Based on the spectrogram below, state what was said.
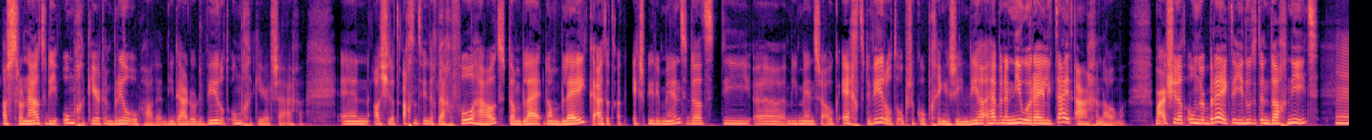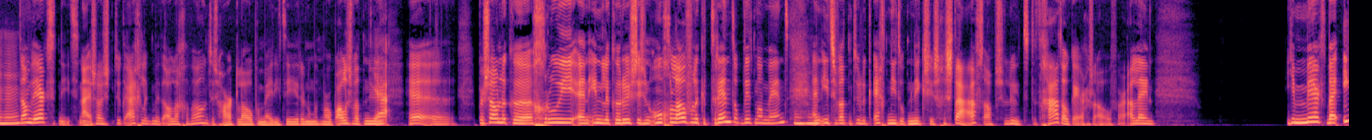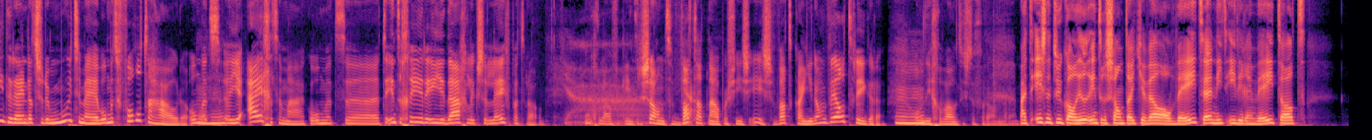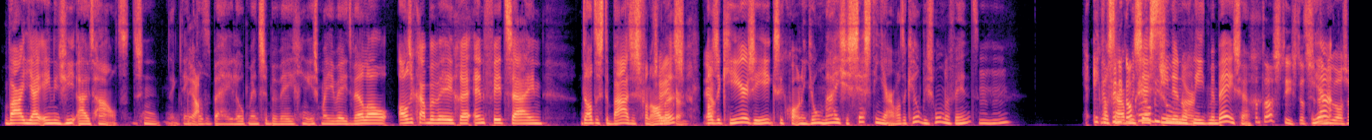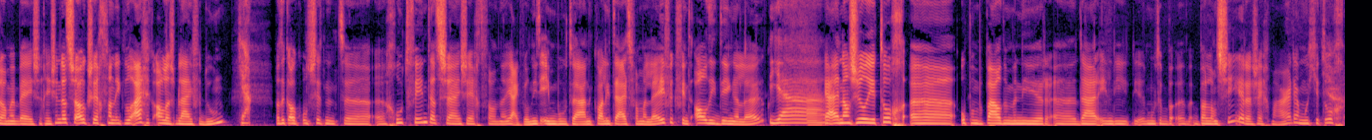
astronauten die omgekeerd een bril op hadden. Die daardoor de wereld omgekeerd zagen. En als je dat 28 dagen volhoudt, dan, blij, dan bleek uit het experiment dat die, eh, die mensen ook echt de wereld op zijn kop gingen zien. Die hebben een nieuwe realiteit aangenomen. Maar als je dat onderbreekt en je doet het een dag niet, Mhm. dan werkt het niet. Nou, zo is het natuurlijk eigenlijk met alle gewoontes. Hardlopen, mediteren, noem het maar op. Alles wat nu... Ja. Hè, eh, persoonlijke groei en innerlijke rust is een ongelofelijke trend op dit moment. Mhm. En iets wat natuurlijk echt niet op niks is gestaafd. Absoluut. Dat gaat ook ergens over. Alleen... Je merkt bij iedereen dat ze er moeite mee hebben om het vol te houden. Om het Mhm. eh, je eigen te maken. Om het eh, te integreren in je dagelijkse leefpatroon. Ja. Ongelooflijk interessant. Wat dat nou precies is. Wat kan je dan wel triggeren Mhm. om die gewoontes te veranderen? Maar het is natuurlijk al heel interessant dat je wel al weet, hè, niet iedereen weet dat, waar jij energie uithaalt. Dus ik denk Ja. dat het bij een hele hoop mensen beweging is. Maar je weet wel al, als ik ga bewegen en fit zijn, dat is de basis van alles. Zeker, ja. Als ik hier zie, ik zie gewoon een jong meisje, 16 jaar, wat ik heel bijzonder vind. Mhm. Ja, ik was daar op mijn heel 16e nog niet mee bezig. Fantastisch dat ze daar nu al zo mee bezig is. En dat ze ook zegt van ik wil eigenlijk alles blijven doen. Ja. Wat ik ook ontzettend eh, eh, goed vind. Dat zij zegt van eh, ja, ik wil niet inboeten aan de kwaliteit van mijn leven. Ik vind al die dingen leuk. Ja, Ja, en dan zul je toch op een bepaalde manier daarin die, die moeten ba- balanceren, zeg maar. Daar moet je toch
